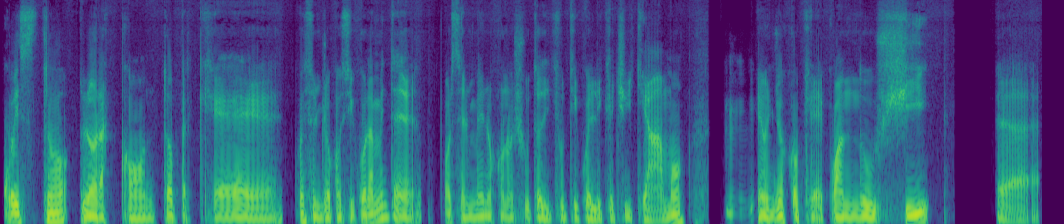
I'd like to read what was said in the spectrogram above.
questo lo racconto perché questo è un gioco sicuramente forse il meno conosciuto di tutti quelli che citiamo. È un gioco che quando uscì eh,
